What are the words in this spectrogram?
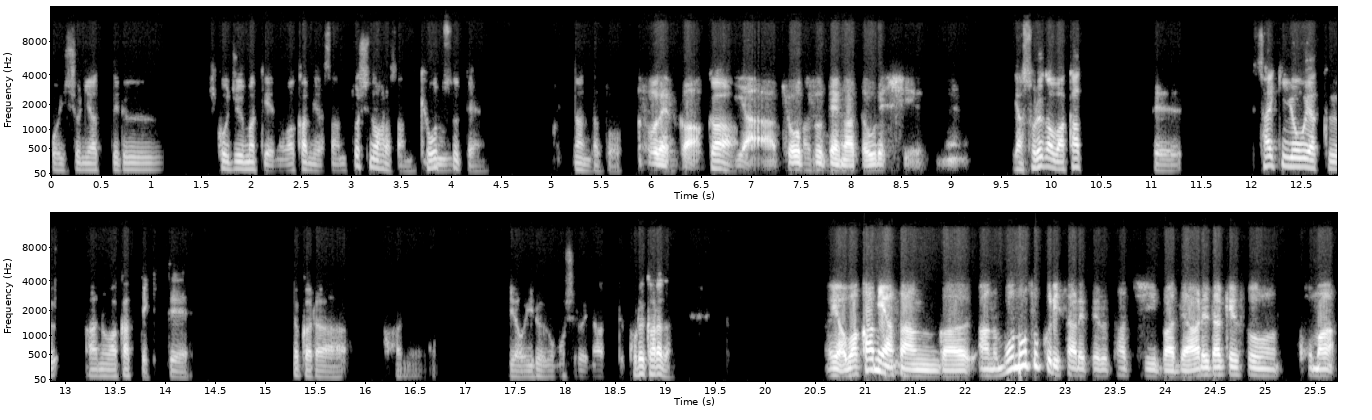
を一緒にやってる彦十魔系の若宮さんと篠原さんの共通点なんだと、そうですか。が、いやー、共通点があったら嬉しいですね。いや、それが分かって、最近ようやく、あの、分かってきて、だから、あの、いや、いろいろ面白いなって、これからだ。いや、若宮さんが、あの、ものづくりされてる立場で、あれだけその、細、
